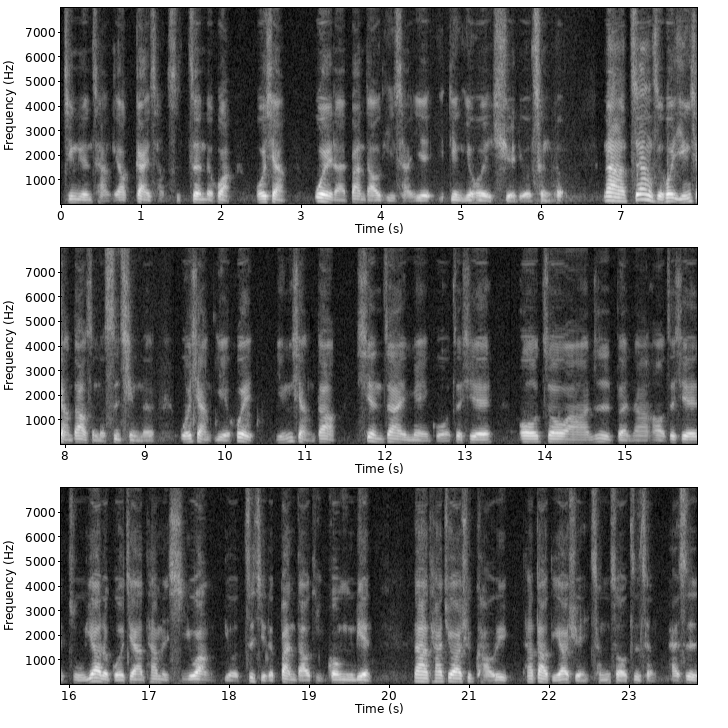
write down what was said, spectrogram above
晶圆厂要盖厂是真的话，我想未来半导体产业一定又会血流成河。那这样子会影响到什么事情呢？我想也会影响到。现在美国这些欧洲啊、日本啊，哈这些主要的国家，他们希望有自己的半导体供应链，那他就要去考虑，他到底要选成熟制程还是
